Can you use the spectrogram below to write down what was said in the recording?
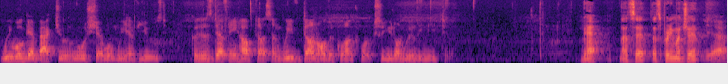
We will get back to you and we will share what we have used because it's definitely helped us and we've done all the grunt work, so you don't really need to. Yeah, that's it. That's pretty much it. Yeah.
